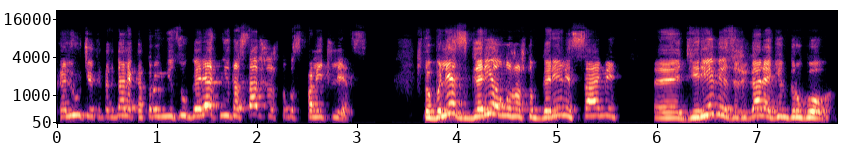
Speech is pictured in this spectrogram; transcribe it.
колючек и так далее, которые внизу горят, недостаточно, чтобы спалить лес. Чтобы лес сгорел, нужно, чтобы горели сами деревья, зажигали один другого.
